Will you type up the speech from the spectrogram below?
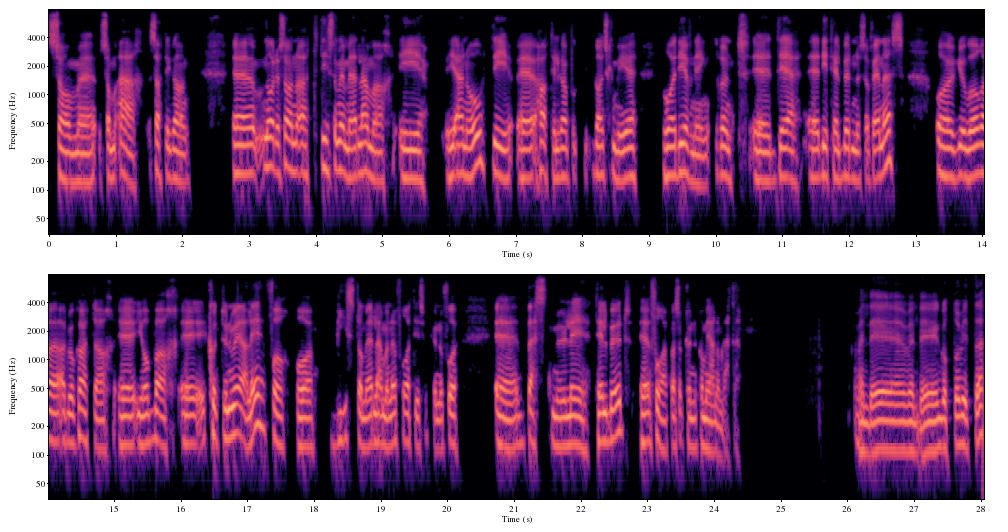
som, som er satt i gang. Nå er det sånn at De som er medlemmer i, i NHO, de har tilgang på ganske mye rådgivning rundt eh, det, eh, de tilbudene som finnes. Og våre advokater eh, jobber kontinuerlig for å bistå medlemmene for at de skal kunne få best mulig tilbud for at man skal kunne komme gjennom dette. Veldig, veldig godt å vite.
